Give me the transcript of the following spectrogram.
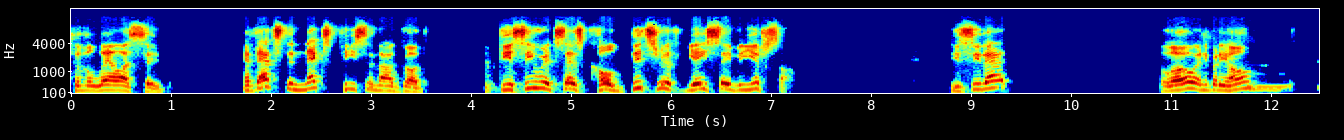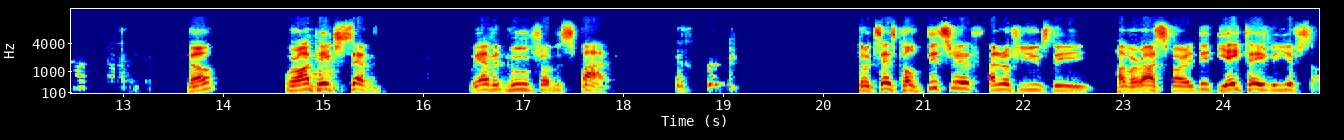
to the Leil Seder. And that's the next piece in our God. Do you see where it says called Ditzrich Yese V'Yifsach? You see that? Hello, anybody home? No? We're on page seven. We haven't moved from the spot. So it says called Ditzrich. I don't know if you use the Havaras Faradit, Yete V'Yifsach.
